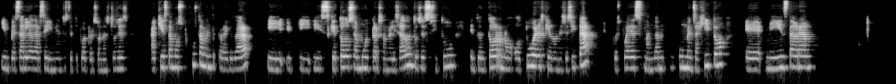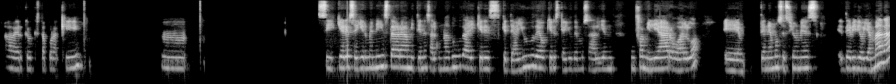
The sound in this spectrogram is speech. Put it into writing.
y empezarle a dar seguimiento a este tipo de personas. Entonces, Aquí estamos justamente para ayudar y, y, que todo sea muy personalizado. Entonces, si tú en tu entorno o tú eres quien lo necesita, pues puedes mandar un mensajito. Eh, mi Instagram, a ver, creo que está por aquí. Mm. Si quieres seguirme en Instagram y tienes alguna duda y quieres que te ayude o quieres que ayudemos a alguien, un familiar o algo, eh, tenemos sesiones de videollamada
